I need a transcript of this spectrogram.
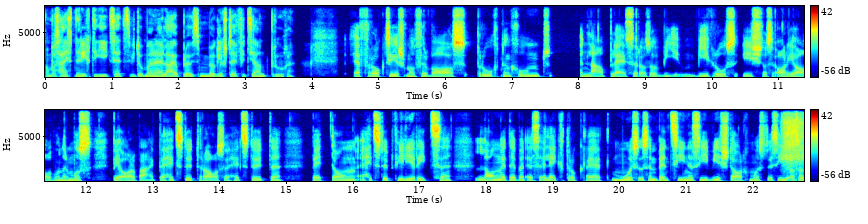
Und was heisst denn richtig eingesetzt? Wie tut man einen Laubbläser möglichst effizient brauchen? Er fragt zuerst mal, für was braucht ein Kunde ein Laubbläser? Also wie, wie groß ist das Areal, das er muss bearbeiten muss? Hat es dort Rasen? Hat es dort Beton? Hat es dort viele Ritzen? Lange eben ein Elektrogerät? Muss es ein Benziner sein? Wie stark muss das sein? Also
